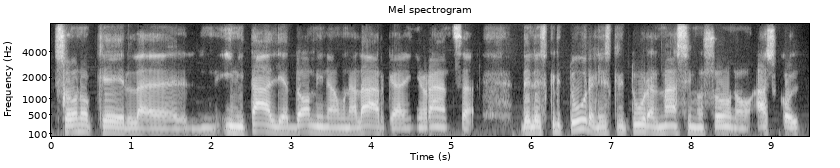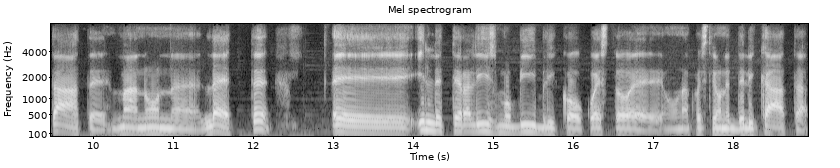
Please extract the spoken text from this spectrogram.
sono che la, in Italia domina una larga ignoranza delle scritture, le scritture al massimo sono ascoltate ma non eh, lette e il letteralismo biblico, questa è una questione delicata,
